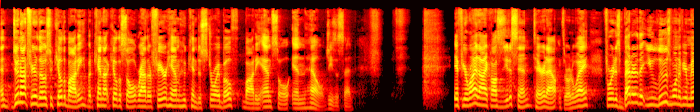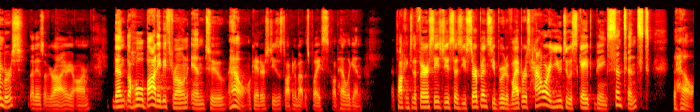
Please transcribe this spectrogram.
And do not fear those who kill the body, but cannot kill the soul. Rather, fear him who can destroy both body and soul in hell, Jesus said. If your right eye causes you to sin, tear it out and throw it away. For it is better that you lose one of your members, that is, of your eye or your arm, than the whole body be thrown into hell. Okay, there's Jesus talking about this place called hell again. Talking to the Pharisees, Jesus says, You serpents, you brood of vipers, how are you to escape being sentenced to hell?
